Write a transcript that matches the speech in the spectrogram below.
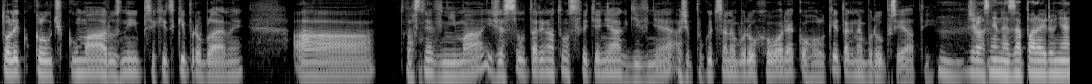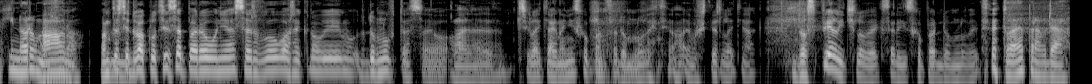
tolik kloučků má různé psychické problémy a vlastně vnímají, že jsou tady na tom světě nějak divně a že pokud se nebudou chovat jako holky, tak nebudou přijatý. Hmm, že vlastně nezapadají do nějaký normy. Ano. Máte hmm. si dva kluci se perou, oni se řvou a řeknou jim, domluvte se, jo. Ale ne, tři leták není schopen se domluvit, jo, nebo leták. Dospělý člověk se není schopen domluvit. To je pravda.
